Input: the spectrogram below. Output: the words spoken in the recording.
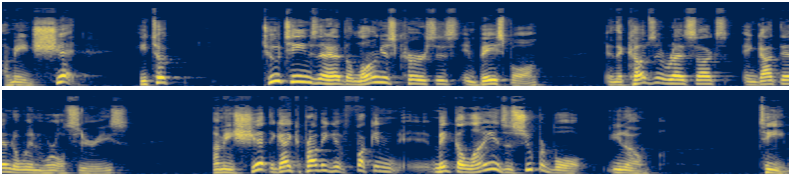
I mean, shit. He took two teams that had the longest curses in baseball, and the Cubs and Red Sox, and got them to win World Series. I mean, shit. The guy could probably get fucking make the Lions a Super Bowl, you know, team.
